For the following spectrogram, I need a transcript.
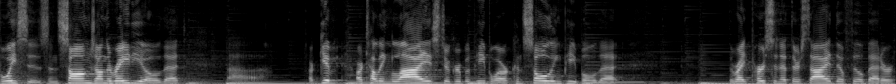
Voices and songs on the radio that uh, are, give, are telling lies to a group of people, are consoling people that the right person at their side, they'll feel better.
